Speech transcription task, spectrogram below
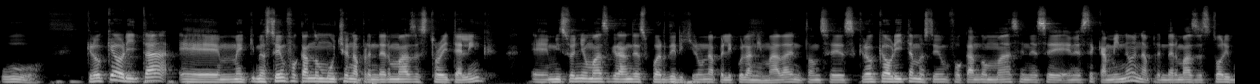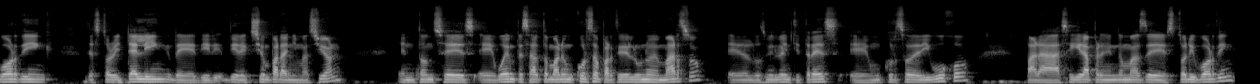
Uh, creo que ahorita me, estoy enfocando mucho en aprender más de storytelling. Eh, mi sueño más grande es poder dirigir una película animada, entonces creo que ahorita me estoy enfocando más en, ese, en este camino, en aprender más de storyboarding, de storytelling, de dirección para animación. Entonces eh, voy a empezar a tomar un curso a partir del 1 de marzo del 2023, un curso de dibujo para seguir aprendiendo más de storyboarding.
